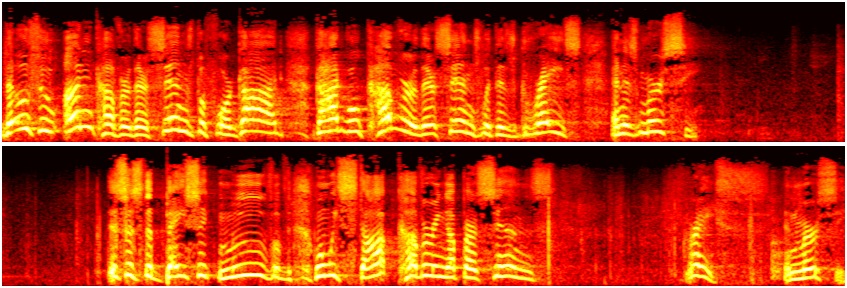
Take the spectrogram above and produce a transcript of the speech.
Those who uncover their sins before God, God will cover their sins with His grace and His mercy. This is the basic move of when we stop covering up our sins. Grace and mercy.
